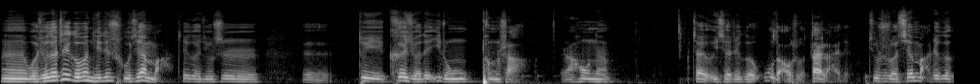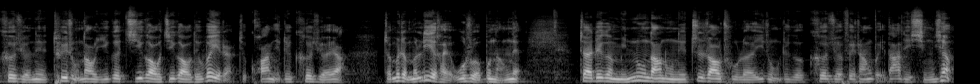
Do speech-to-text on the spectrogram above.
嗯，我觉得这个问题的出现吧，这个就是呃对科学的一种捧杀，然后呢，再有一些这个误导所带来的，就是说先把这个科学呢推崇到一个极高极高的位置，就夸你这科学呀怎么怎么厉害，无所不能的，在这个民众当中呢制造出了一种这个科学非常伟大的形象，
